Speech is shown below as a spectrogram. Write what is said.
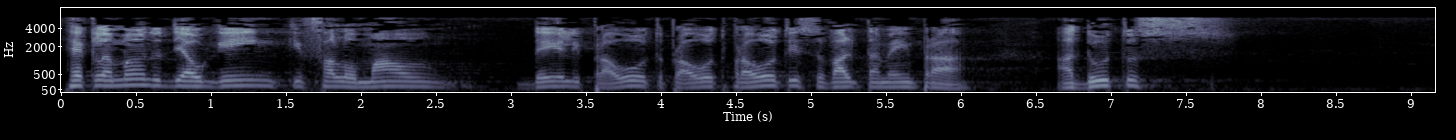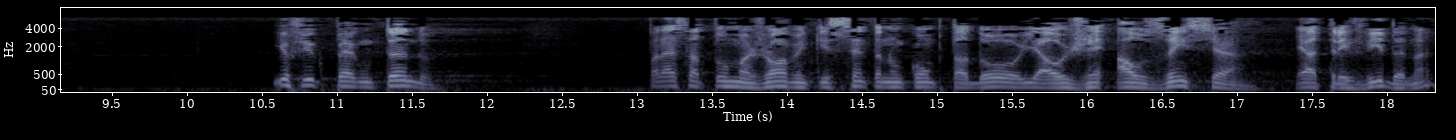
reclamando de alguém que falou mal dele para outro, para outro, para outro. Isso vale também para adultos. E eu fico perguntando para essa turma jovem que senta num computador e a ausência é atrevida, né?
